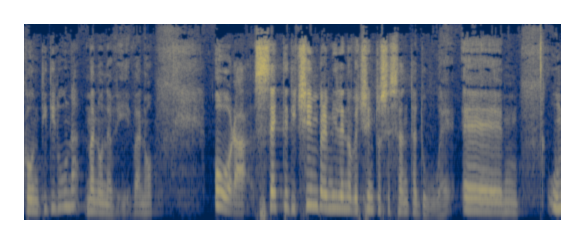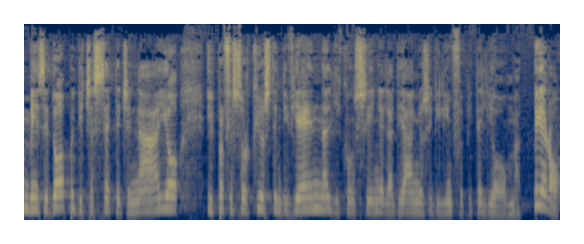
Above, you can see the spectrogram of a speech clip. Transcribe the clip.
conti di luna, ma non avevano. Ora, 7 dicembre 1962, ehm, un mese dopo, il 17 gennaio, il professor Kirsten di Vienna gli consegna la diagnosi di linfopitelioma. Però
